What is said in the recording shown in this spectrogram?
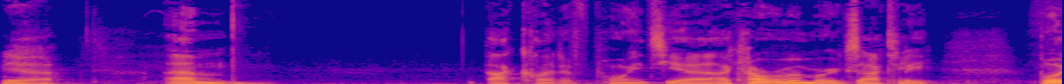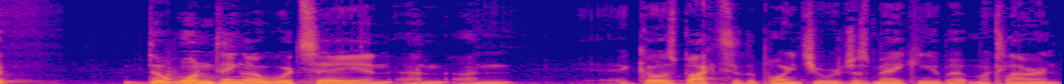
Yeah. Um, that kind of point, yeah. I can't remember exactly, but the one thing I would say, and and and it goes back to the point you were just making about McLaren.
